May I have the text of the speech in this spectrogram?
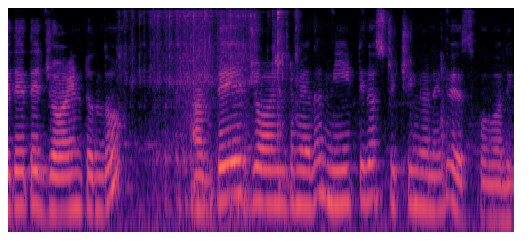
ఏదైతే జాయింట్ ఉందో అదే జాయింట్ మీద నీట్గా స్టిచ్చింగ్ అనేది వేసుకోవాలి.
